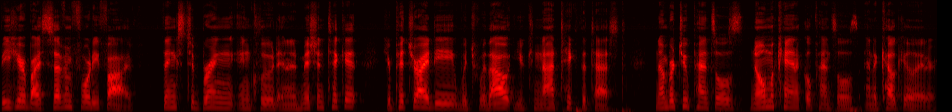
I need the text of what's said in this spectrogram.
Be here by 745. Things to bring include an admission ticket, your picture ID, which without you cannot take the test, number two pencils, no mechanical pencils, and a calculator.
